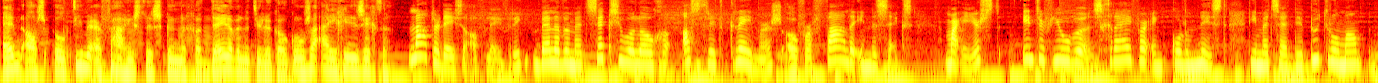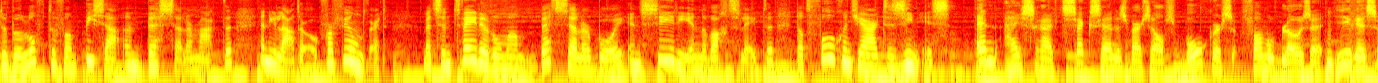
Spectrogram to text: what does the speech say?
En als ultieme ervaringsdeskundige delen we natuurlijk ook onze eigen inzichten. Later deze aflevering bellen we met seksuologe Astrid Kremers over falen in de seks. Maar eerst interviewen we een schrijver en columnist die met zijn debuutroman De Belofte van Pisa een bestseller maakte en die later ook verfilmd werd. Met zijn tweede roman Bestseller Boy een serie in de wacht sleepte dat volgend jaar te zien is. En hij schrijft seksscènes waar zelfs Wolkers van moet blozen. Hier is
